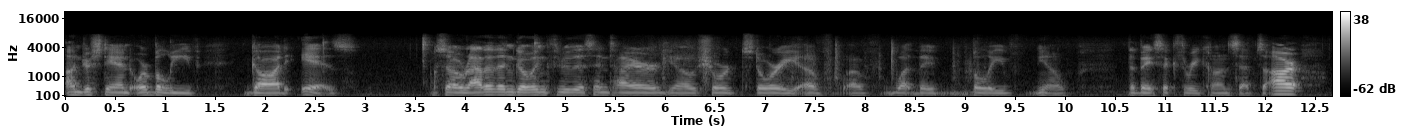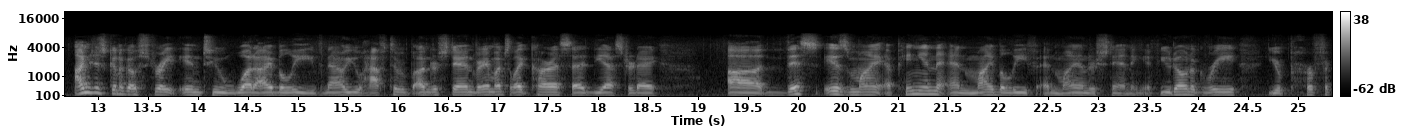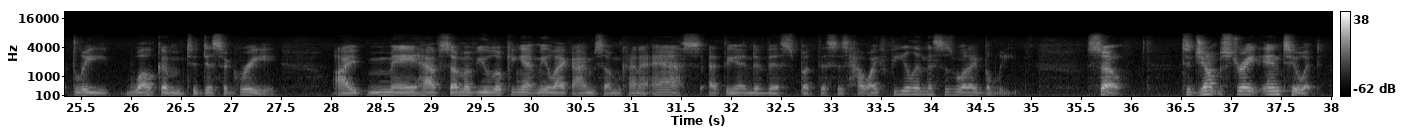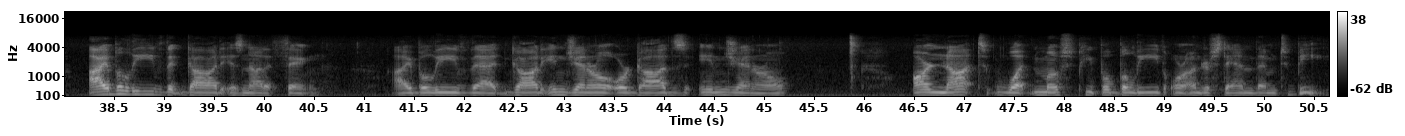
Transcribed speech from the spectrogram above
understand or believe God is? So rather than going through this entire you know short story of of what they believe you know the basic three concepts are i'm just going to go straight into what i believe. Now you have to understand very much like kara said yesterday uh, this is my opinion and my belief and my understanding. If you don't agree you're perfectly welcome to disagree I may have some of you looking at me like I'm some kind of ass at the end of this, but this is how I feel and this is what I believe. So, to jump straight into it, I believe that God is not a thing. I believe that God in general, or gods in general, are not what most people believe or understand them to be.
